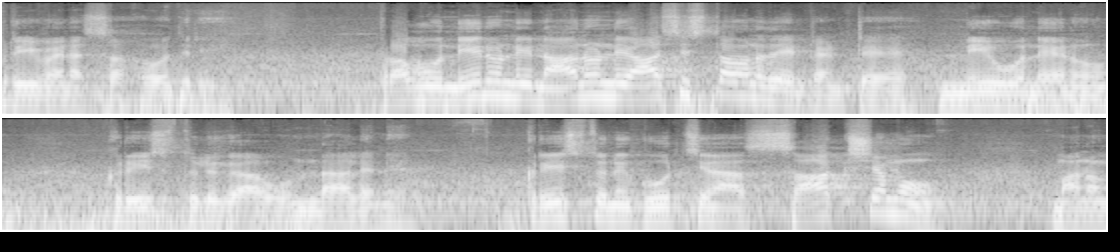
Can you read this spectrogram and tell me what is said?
ప్రియమైన సహోదరి ప్రభు నీ నుండి నా నుండి ఆశిస్తా ఉన్నది ఏంటంటే నీవు నేను క్రీస్తులుగా ఉండాలని క్రీస్తుని గూర్చిన సాక్ష్యము మనం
